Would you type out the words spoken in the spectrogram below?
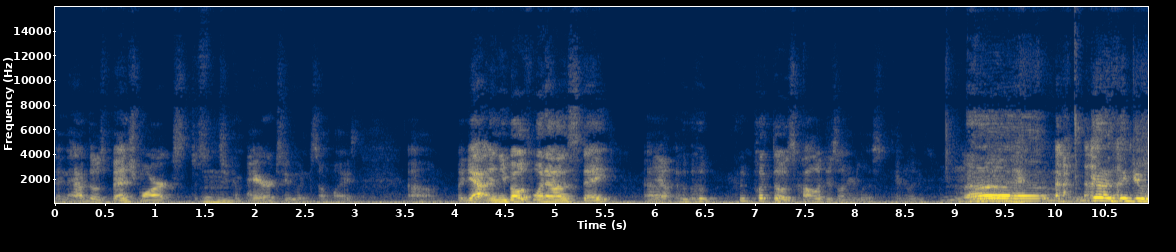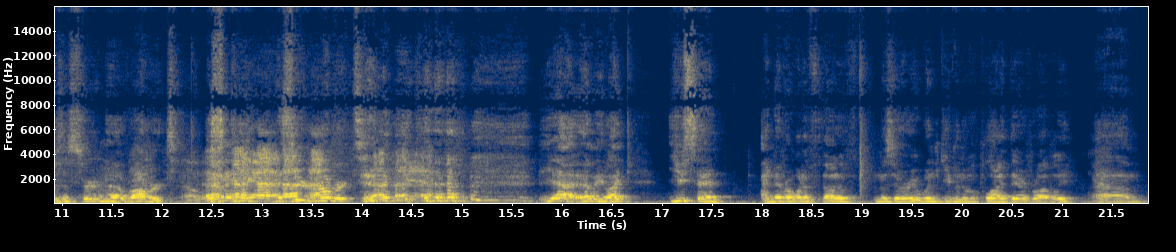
and- have those benchmarks just to Mhm. compare to in some ways um, but yeah and you both went out of state uh, Yeah. who, who, who put those colleges on your list Your list? Uh, I gotta think it was a certain uh, Robert. Oh, a, certain, yeah. a certain Robert. Yeah. yeah, I mean, like you said, I never would have thought of Missouri. Wouldn't even have applied there probably. Yeah. Um,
